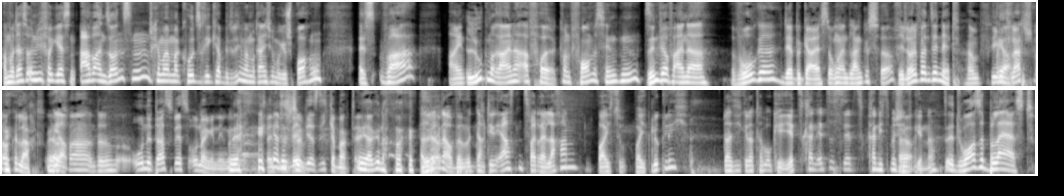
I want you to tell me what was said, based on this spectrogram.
haben wir das irgendwie vergessen. Aber ansonsten können wir mal kurz rekapitulieren, wir haben gar nicht drüber gesprochen. Es war ein lupenreiner Erfolg. Von vorn bis hinten sind wir auf einer Woge der Begeisterung entlang gesurft. Die Leute waren sehr nett, haben viel Ja. geklatscht und auch gelacht. Ja. Das war, das, ohne das wäre es unangenehm gewesen, wenn, Ja, das wenn wir es nicht gemacht hätten. Ja, genau. Also genau, wenn wir, nach den ersten zwei, drei Lachern war ich, zu, war ich glücklich, dass ich gedacht habe, okay, jetzt kann jetzt ist jetzt kann nichts mehr schief gehen, ne? It was a blast,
